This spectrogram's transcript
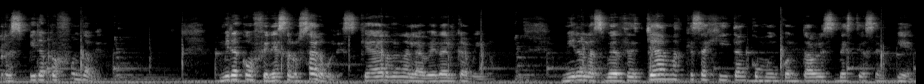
Respira profundamente. Mira con fiereza los árboles que arden a la vera del camino. Mira las verdes llamas que se agitan como incontables bestias en pie,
